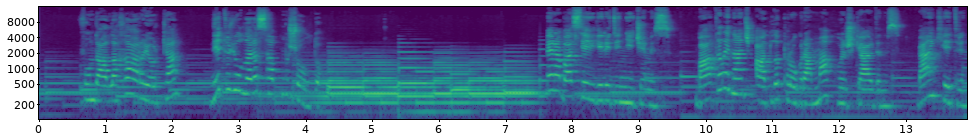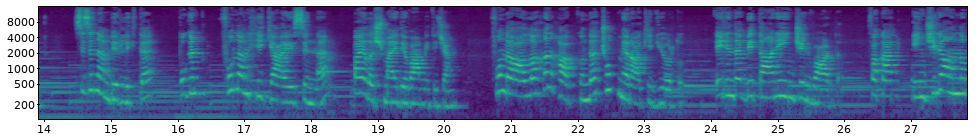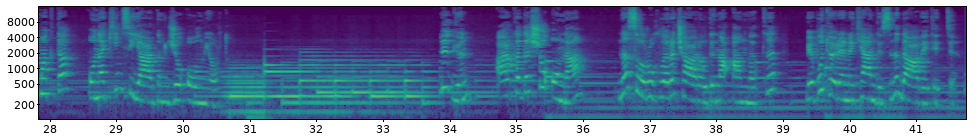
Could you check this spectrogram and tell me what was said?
Funda Allah'ı arıyorken ne tür yollara sapmış oldu? sevgili dinleyicimiz. Batıl İnanç adlı programa hoş geldiniz. Ben Ketrin. Sizinle birlikte bugün Funda'nın hikayesiyle paylaşmaya devam edeceğim. Funda Allah'ın hakkında çok merak ediyordu. Elinde bir tane İncil vardı. Fakat İncil'i anlamakta ona kimse yardımcı olmuyordu. Bir gün arkadaşı ona nasıl ruhları çağrıldığını anlattı ve bu töreni kendisini davet etti.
